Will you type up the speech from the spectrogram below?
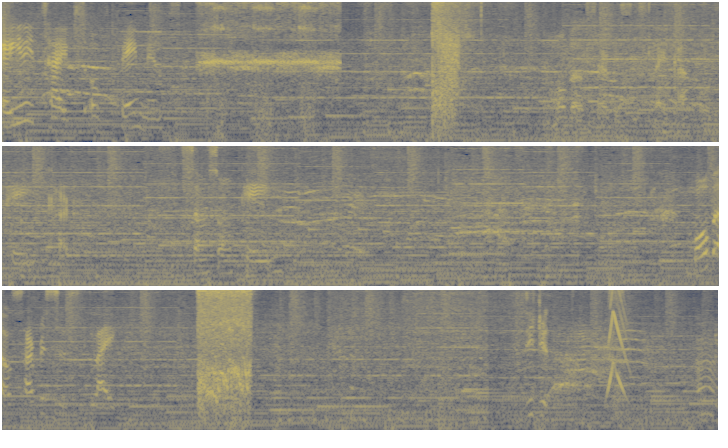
eighty types of payments. Mobile services like Apple Pay, Samsung Pay, mobile services like digit Mm.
